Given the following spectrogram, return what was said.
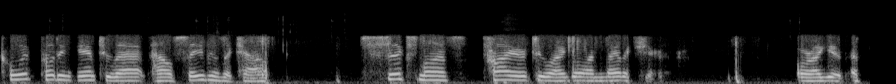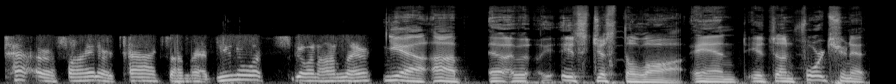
quit putting into that health savings account six months prior to I go on Medicare, or I get a ta- or a fine or a tax on that. Do you know what's going on there? Yeah, uh, uh, it's just the law, and it's unfortunate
